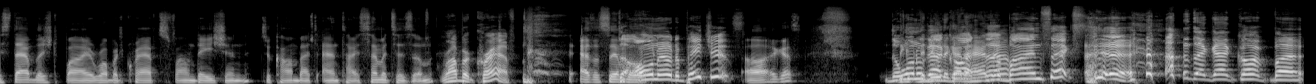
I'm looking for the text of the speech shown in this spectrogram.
established by Robert Kraft's foundation to combat anti-Semitism Robert Kraft, as a the symbol. owner of the Patriots, Ja, I guess. The, The- one who the got got caught hand uh, job? buying sex, yeah, that got caught by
